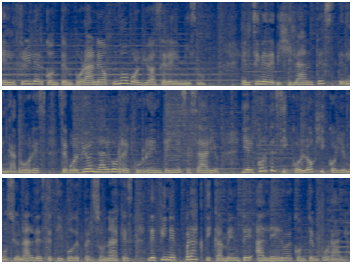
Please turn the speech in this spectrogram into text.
el thriller contemporáneo no volvió a ser el mismo. El cine de vigilantes, de vengadores, se volvió en algo recurrente y necesario, y el corte psicológico y emocional de este tipo de personajes define prácticamente al héroe contemporáneo.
